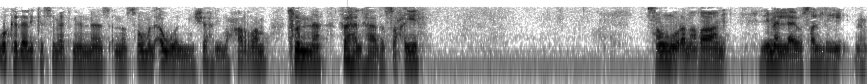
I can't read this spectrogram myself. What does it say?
وكذلك سمعت من الناس أن الصوم الأول من شهر محرم سنة فهل هذا صحيح؟ صوم رمضان لمن لا يصلي نعم.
